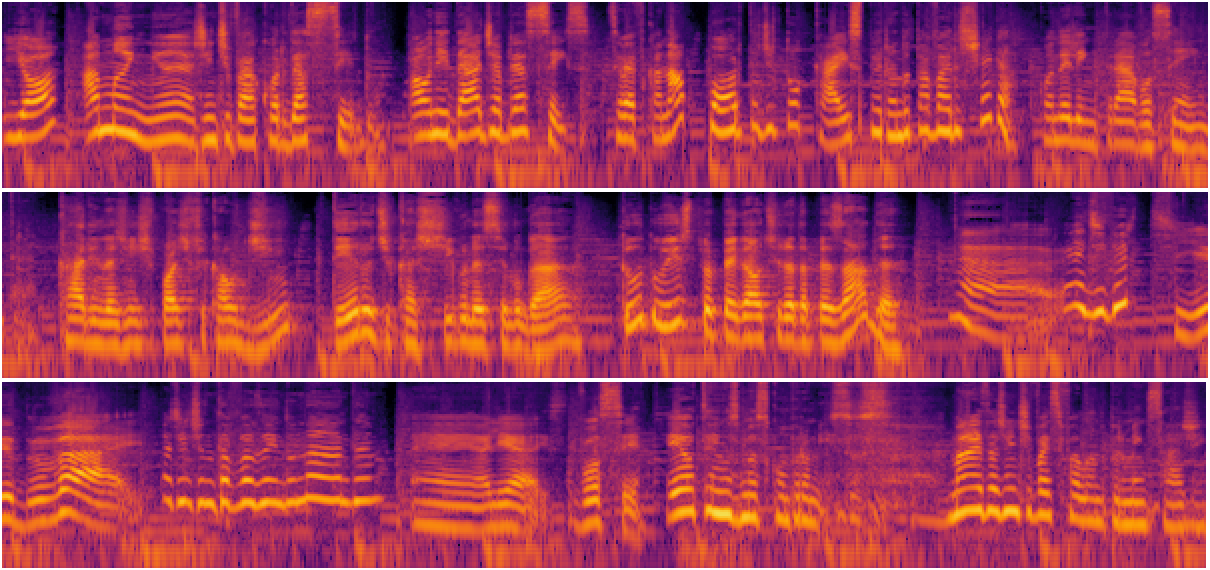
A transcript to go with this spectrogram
E ó, amanhã a gente vai acordar cedo. A unidade abre às seis. Você vai ficar na porta de tocar esperando o Tavares chegar. Quando ele entrar, você entra. Karina, a gente pode ficar o dia inteiro de castigo nesse lugar? Tudo isso pra pegar o tira da pesada? Ah, é divertido, vai. A gente não tá fazendo nada. É, aliás, você. Eu tenho os meus compromissos. Mas a gente vai se falando por mensagem.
